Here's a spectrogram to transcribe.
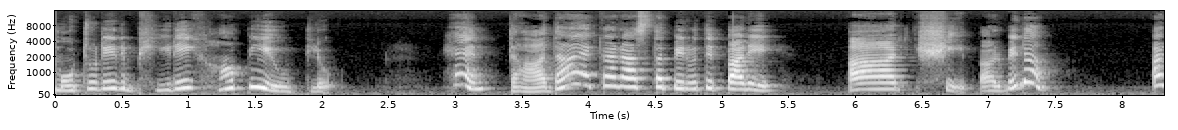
মোটরের ভিড়ে হাঁপিয়ে উঠল। হ্যাঁ দাদা একা রাস্তা পেরোতে পারে, আর সে পারবে না। আর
